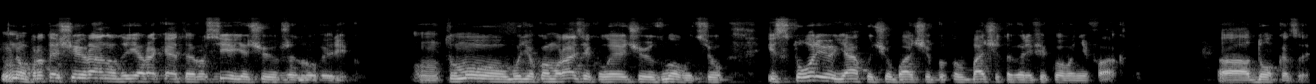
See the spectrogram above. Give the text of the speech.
Ну про те, що Іран дає ракети Росії, я чую вже другий рік. Тому в будь-якому разі, коли я чую знову цю історію, я хочу бачи, бачити верифіковані факти, докази.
